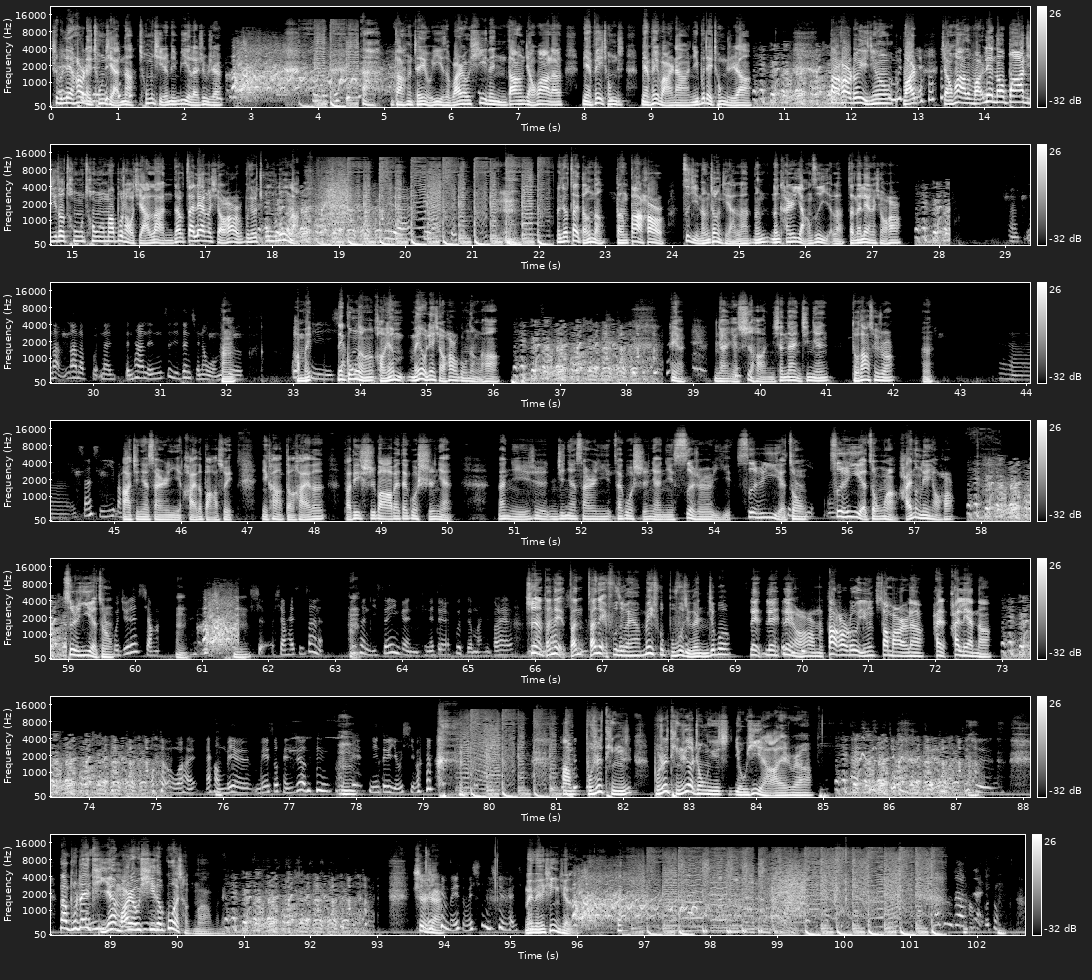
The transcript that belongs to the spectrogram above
是不是练号得充钱呢？充不起人民币了，是不是？啊，当真有意思，玩游戏呢？你当讲话了，免费充值，免费玩呢？你不得充值啊？大号都已经玩讲话都玩练到八级都充充他妈不少钱了，你再再练个小号，不就充不动了？那就再等等，等大号自己能挣钱了，能能开始养自己了，咱再练个小号。嗯，那那那不那等他能自己挣钱了，我们就还没那功能好像没有练小号功能了哈。哎呀，你看也是哈，你现在你今年多大岁数？嗯，嗯，三十一吧。啊，今年三十一，孩子八岁。你看，等孩子咋地十八呗，再过十年。那你是你今年三十一，再过十年你四十一，四十一也中，四十一也中啊，还能练小号，四十一也中。我觉得小孩，嗯嗯，小小孩是这样的，就是你生一个，你肯定对他负责嘛，你把他是啊，咱得咱咱得负责呀，没说不负责，你这不练练 练小号吗？大号都已经上班了，还还练呢。我还还好，没有没有说很热嗯，练这个游戏吧。啊，不是挺不是挺热衷于游戏啥的，是不是？就是责任嘛，就是。那不是在体验玩游戏的过程吗？我的，是不是？没什么兴趣感觉。没没兴趣了。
